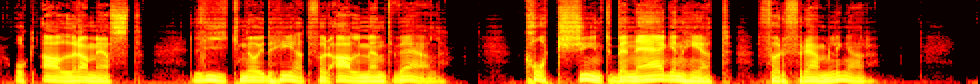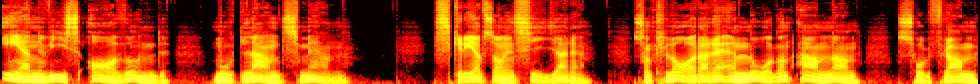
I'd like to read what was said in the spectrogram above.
och allra mest liknöjdhet för allmänt väl, kortsynt benägenhet för främlingar, envis avund mot landsmän, skrevs av en siare som klarare än någon annan såg fram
